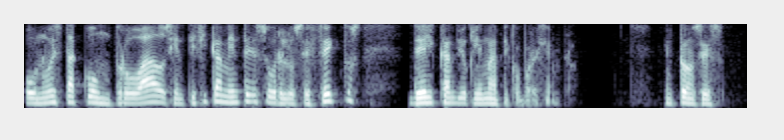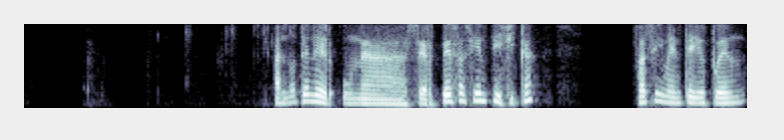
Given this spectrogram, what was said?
o no está comprobado científicamente sobre los efectos del cambio climático, por ejemplo. Entonces, al no tener una certeza científica, fácilmente ellos pueden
